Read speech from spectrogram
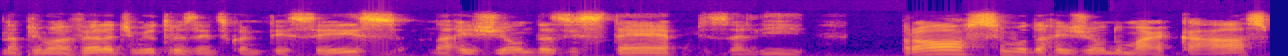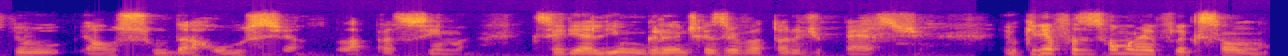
na primavera de 1346, na região das estepes, ali próximo da região do Mar Cáspio, ao sul da Rússia, lá para cima, que seria ali um grande reservatório de peste. Eu queria fazer só uma reflexão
